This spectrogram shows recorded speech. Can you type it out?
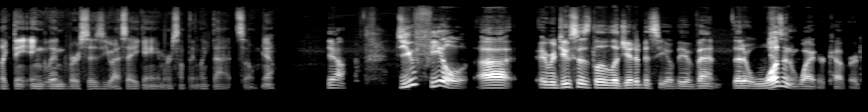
like the England versus USA game or something like that. So yeah. Yeah. Do you feel uh, it reduces the legitimacy of the event that it wasn't wider covered?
